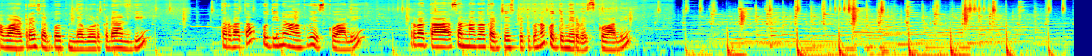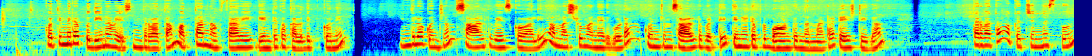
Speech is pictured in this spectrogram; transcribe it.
ఆ వాటరే సరిపోతుంది అవి ఉడకడానికి. తర్వాత పుదీనా ఆకు వేసుకోవాలి. తర్వాత సన్నగా కట్ చేసి పెట్టుకున్న కొత్తిమీర వేసుకోవాలి. కొత్తిమీర పుదీనా వేసిన తర్వాత మొత్తాన్ని ఒకసారి గెంటెతో కలదిప్పుకొని ఇందులో కొంచెం సాల్ట్ వేసుకోవాలి. ఆ మష్రూమ్ అనేది కూడా కొంచెం సాల్ట్ బట్టి తినేటప్పుడు బాగుంటుందన్నమాట టేస్టీగా. తర్వాత ఒక చిన్న స్పూన్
